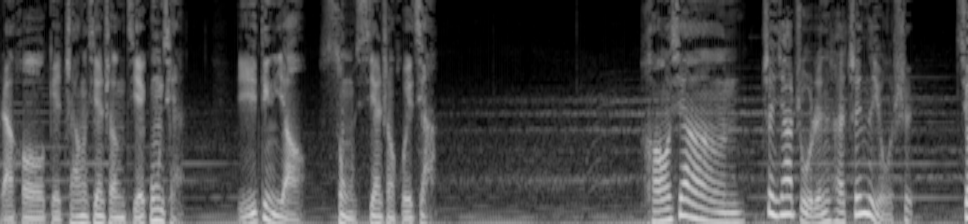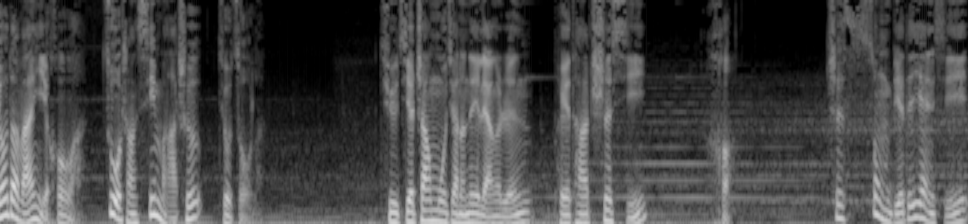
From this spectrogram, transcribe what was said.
然后给张先生结工钱，一定要送先生回家。”好像这家主人还真的有事，交代完以后啊，坐上新马车就走了。去接张木匠的那两个人陪他吃席，好，这送别的宴席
